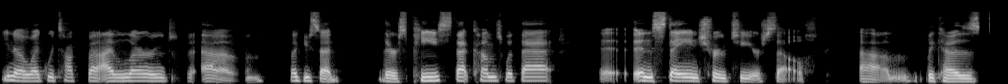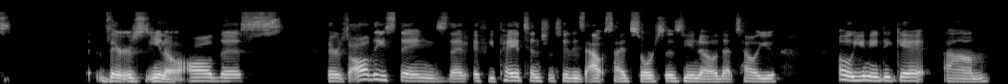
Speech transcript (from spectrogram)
you know, like we talked about, I learned um, like you said, there's peace that comes with that eh, and staying true to yourself. Um, because there's you know all this there's all these things that if you pay attention to these outside sources you know that tell you oh you need to get um,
